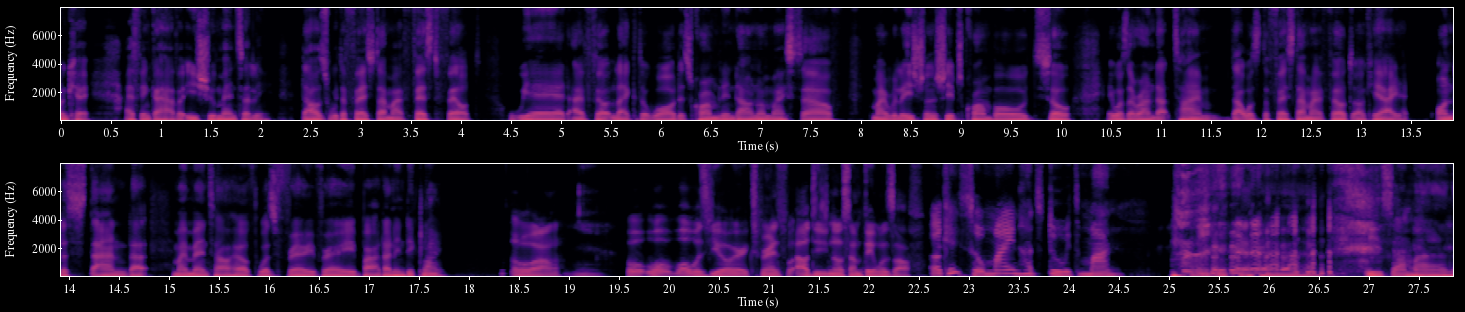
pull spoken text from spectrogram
okay, I think I have an issue mentally. That was with the first time I first felt weird. I felt like the world is crumbling down on myself. My relationships crumbled. So it was around that time. That was the first time I felt, okay, I understand that my mental health was very, very bad and in decline. Oh wow. What, what what was your experience? How did you know something was off? Okay, so mine had to do with man. Isa man.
